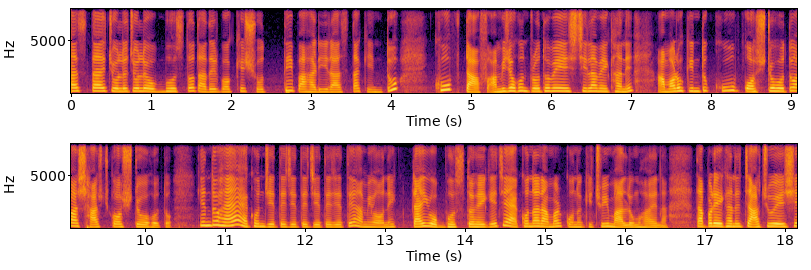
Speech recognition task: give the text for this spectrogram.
রাস্তায় চলে চলে অভ্যস্ত, তাদের পক্ষে সত্যি পাহাড়ি রাস্তা কিন্তু খুব টাফ আমি যখন প্রথমে এসেছিলাম এখানে, আমারও কিন্তু খুব কষ্ট হতো আর শ্বাসকষ্টও হতো। কিন্তু হ্যাঁ এখন যেতে যেতে যেতে যেতে আমি অনেকটাই অভ্যস্ত হয়ে গেছি, এখন আর আমার কোনো কিছুই মালুম হয় না। তারপরে এখানে চাচু এসে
